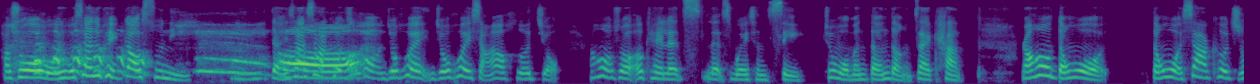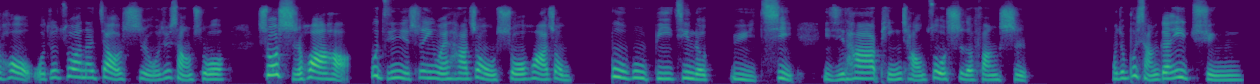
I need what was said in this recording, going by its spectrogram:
他说：“我我现在就可以告诉你，你你等一下下课之后，你就会你就会想要喝酒。”然后我说：“OK，let's let's wait and see。”就我们等等再看。然后等我。等我下课之后，我就坐在那教室，我就想说，说实话哈，不仅仅是因为他这种说话、这种步步逼近的语气，以及他平常做事的方式，我就不想跟一群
